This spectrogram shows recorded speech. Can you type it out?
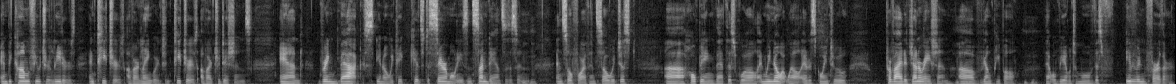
and become future leaders and teachers of our language and teachers of our traditions and bring back, you know, we take kids to ceremonies and sun dances and, mm-hmm. and so forth. And so we're just uh, hoping that this will, and we know it will, it is going to provide a generation mm-hmm. of young people mm-hmm. that will be able to move this f- even further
